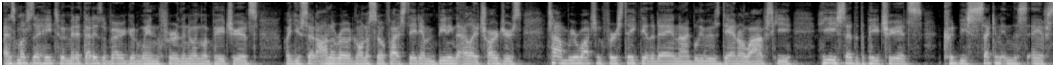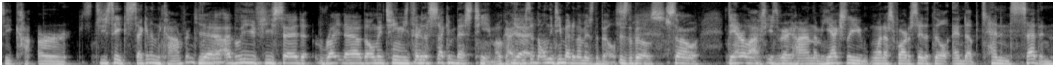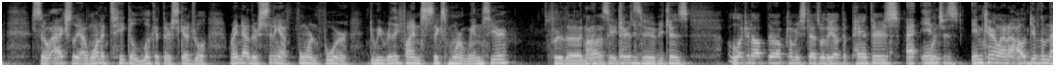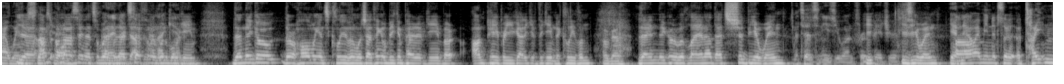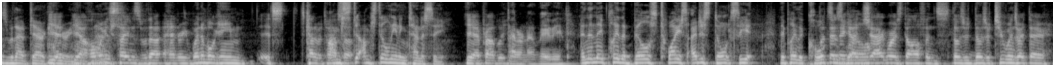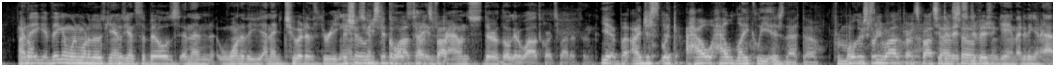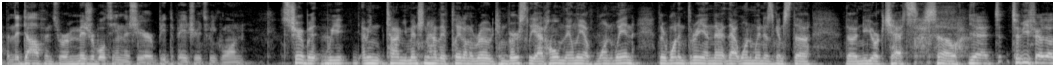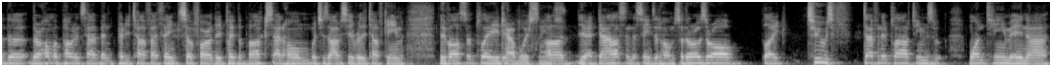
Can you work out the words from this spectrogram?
as much as I hate to admit it, that is a very good win for the New England Patriots. Like you said, on the road, going to SoFi Stadium, beating the LA Chargers. Tom, we were watching First Take the other day, and I believe it was Dan Orlovsky. He said that the Patriots could be second in this AFC, co- or did you say second in the conference? Yeah, I believe he said right now the only team he They're the second best team. Okay. Yeah. He said the only team better than them is the Bills. is the Bills. So Dan Orlovsky is very high on them. He actually went as far to say that they'll end up ten and seven. So actually, I want to take a look at their schedule. Right now, they're sitting at four and four. Do we really find six more wins here for the New England honestly think you Patriots? do because looking up their upcoming schedule, they got the Panthers, Uh, in, which is in Carolina, I'll give them that win. yeah. so I'm, I'm not saying that's a win, but that's they're definitely a definitely winnable in that game. Then they go they're home against Cleveland, which I think will be a competitive game, but on paper you got to give the game to Cleveland. Okay. Then they go to Atlanta, that should be a win. I'd say it's an easy one for the E- Patriots. Easy win. Yeah. Uh, now I mean it's a, a Titans without Derrick yeah, Henry. yeah, home against. Titans without Henry, winnable game. It's, it's kind of a I'm toss up. still I'm still leaning Tennessee. yeah, probably. I don't know, maybe. And then they play the Bills twice. I just don't see it. They play the Colts. But then as they well. got Jaguars, Dolphins. Those are those are two wins right there. I If they, if they can win one of those games against the Bills, and then one of the, and then two out of the three games should at least against the get the Colts, wild card Titans, spot. Browns, they're, they'll get a wild card spot. I think. Yeah, but I just like how how likely is that though? From what Well, there's three wild card now? spots It's, a, now. div- it's so a division game. Anything can happen. The Dolphins, who are a miserable team this year, beat the Patriots week one. It's true, but we I mean, Tom, you mentioned how they've played on the road. Conversely, at home they only have one win. They're one and three, and that one win is against the the New York Jets. So Yeah, t- to be fair though, the their home opponents have been pretty tough. I think so far they played the Bucs at home, which is obviously a really tough game. They've also played Cowboys, Saints. Uh, yeah, Dallas and the Saints at home. So those are all like two definite playoff teams. One team in uh,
